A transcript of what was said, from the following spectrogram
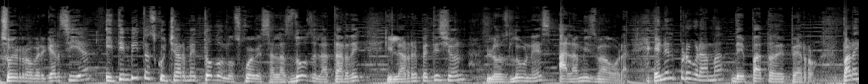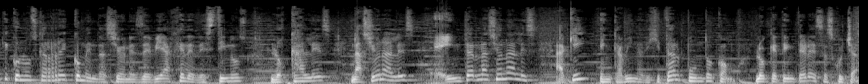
Soy Robert García y te invito a escucharme todos los jueves a las 2 de la tarde y la repetición los lunes a la misma hora en el programa de pata de perro para que conozcas recomendaciones de viaje de destinos locales, nacionales e internacionales aquí en cabinadigital.com. Lo que te escuchar.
